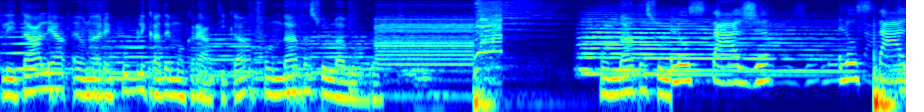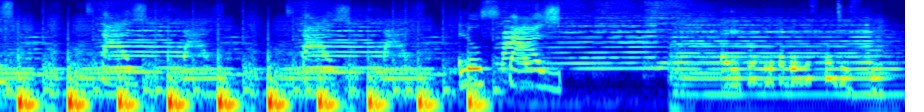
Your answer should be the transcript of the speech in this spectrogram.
L'Italia è una repubblica democratica fondata sul lavoro. Fondata sul... Lo stage. Lo stage. Stage. Stage. Stage. Lo stage. Repubblica degli Stagisti.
